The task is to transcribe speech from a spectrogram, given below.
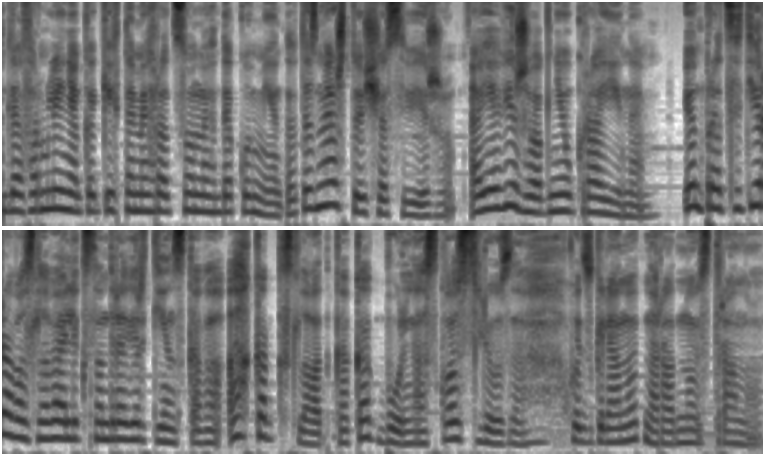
для оформления каких-то миграционных документов. Ты знаешь, что я сейчас вижу? А я вижу огни Украины. И он процитировал слова Александра Вертинского. «Ах, как сладко, как больно, сквозь слезы, хоть взглянуть на родную страну».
